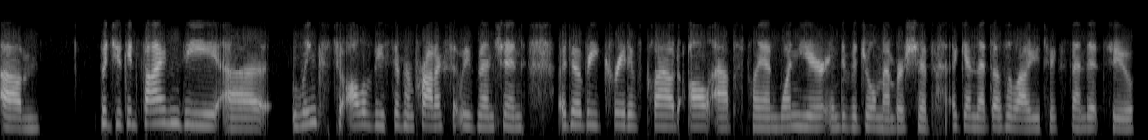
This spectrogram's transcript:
Um, but you can find the uh, links to all of these different products that we've mentioned, Adobe Creative Cloud All Apps Plan, one year individual membership. Again, that does allow you to extend it to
